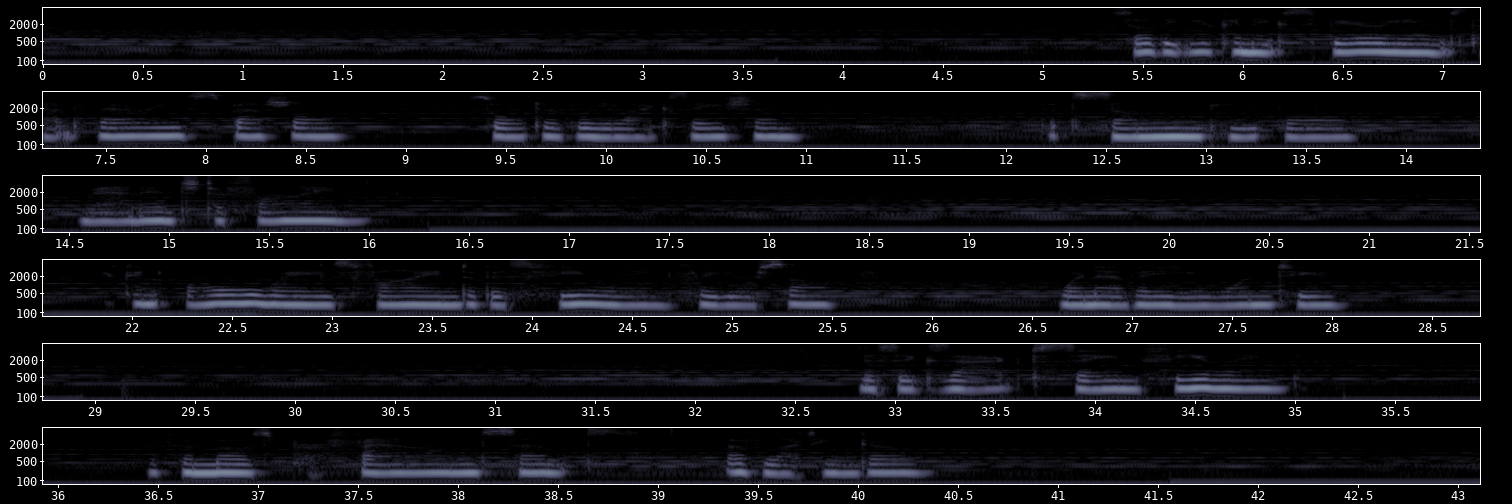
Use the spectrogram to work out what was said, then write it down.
So that you can experience that very special sort of relaxation that some people manage to find. You can always find this feeling for yourself whenever you want to. This exact same feeling of the most profound sense of letting go,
